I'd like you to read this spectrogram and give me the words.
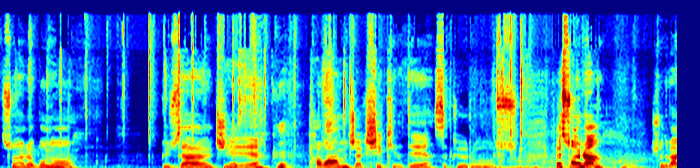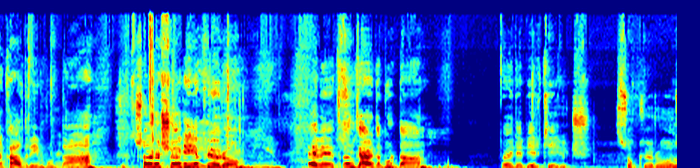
sonra bunu güzelce hava almayacak şekilde sıkıyoruz. Ve sonra şunu ben kaldırayım buradan. Sonra şöyle yapıyorum. Evet, Ilgar da buradan böyle 1 2 3 sokuyoruz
